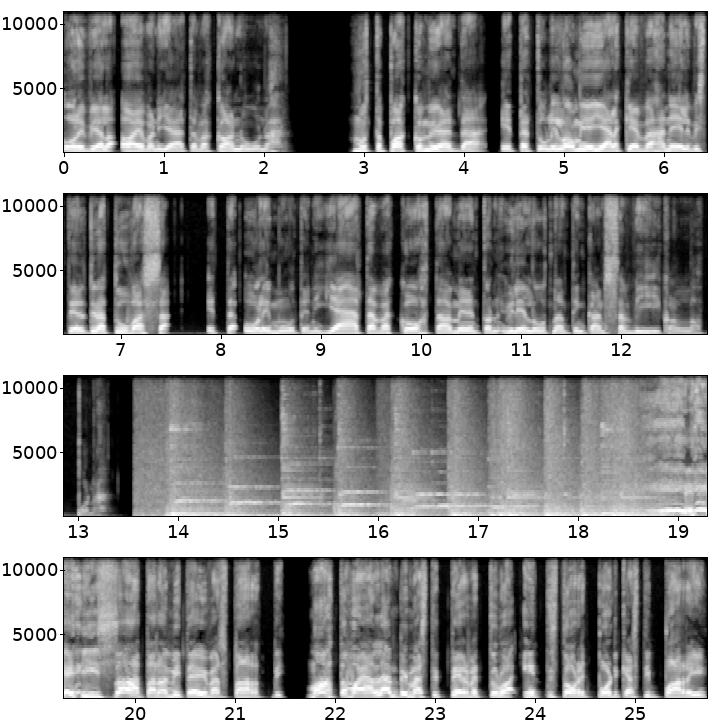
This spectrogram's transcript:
Oli vielä aivan jäätävä kanuuna. Mutta pakko myöntää, että tuli lomien jälkeen vähän elvisteltyä tuvassa että oli muuten jäätävä kohtaaminen ton yliluutnantin kanssa viikonloppuna. Hei saatana, miten hyvä startti. Mahtavaa ja lämpimästi tervetuloa Intistorit podcastin pariin.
